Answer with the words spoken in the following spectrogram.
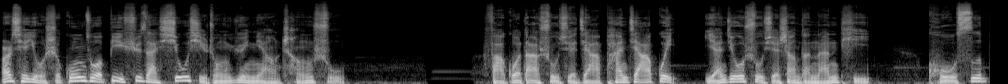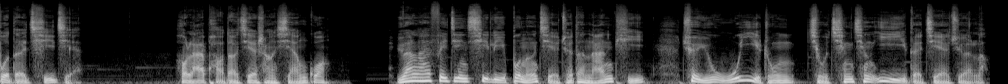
而且有时工作必须在休息中酝酿成熟。法国大数学家潘家贵研究数学上的难题，苦思不得其解，后来跑到街上闲逛。原来费尽气力不能解决的难题，却于无意中就轻轻易易的解决了。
